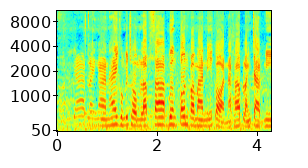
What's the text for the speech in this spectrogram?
ขออนุญาตรายงานให้คุณผู้ชมรับทราบเบื้องต้นประมาณนี้ก่อนนะครับ หลังจากมี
